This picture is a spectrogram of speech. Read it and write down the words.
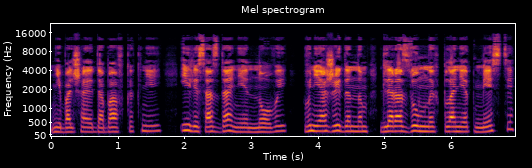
небольшая добавка к ней или создание новой, в неожиданном для разумных планет месте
